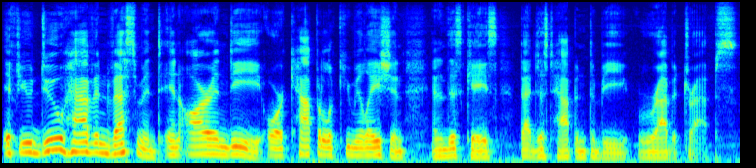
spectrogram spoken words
if you do have investment in R&D or capital accumulation and in this case, that just happened to be rabbit traps.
